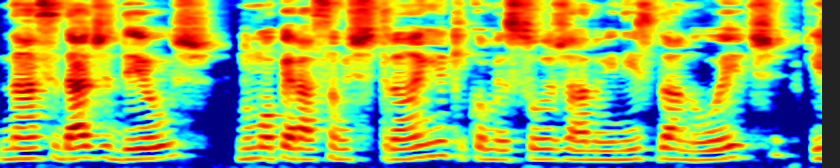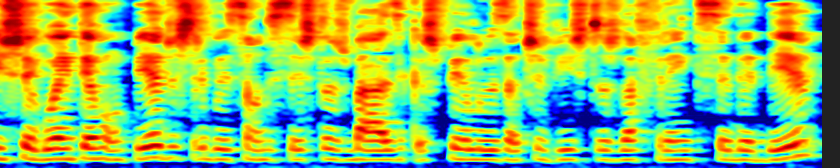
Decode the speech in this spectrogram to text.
na Cidade de Deus, numa operação estranha que começou já no início da noite e chegou a interromper a distribuição de cestas básicas pelos ativistas da Frente CDD.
